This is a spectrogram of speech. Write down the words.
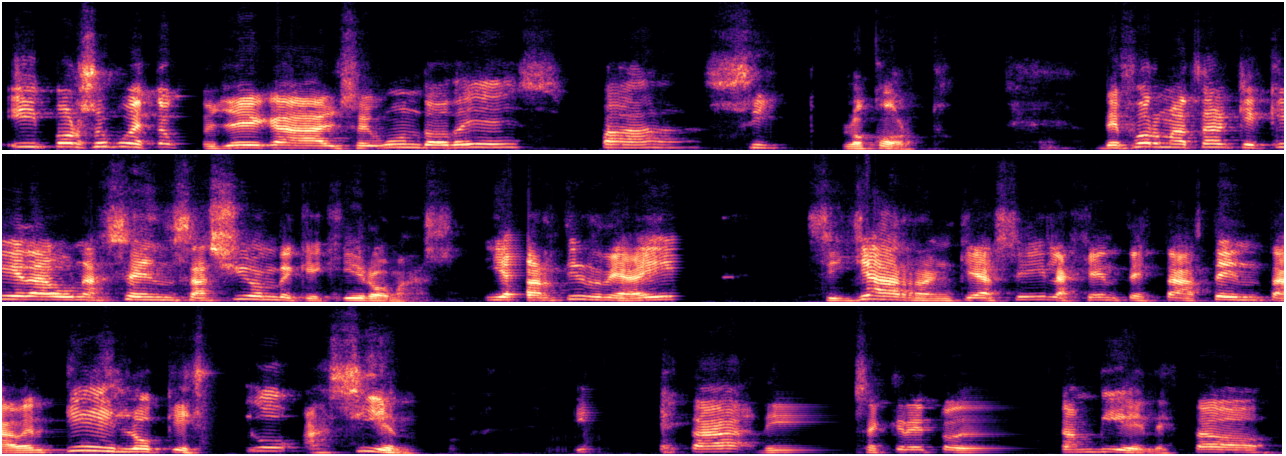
Y por supuesto, llega al segundo despacito, lo corto. De forma tal que queda una sensación de que quiero más. Y a partir de ahí, si ya arranqué así, la gente está atenta a ver qué es lo que sigo haciendo. Y está el secreto de el estado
